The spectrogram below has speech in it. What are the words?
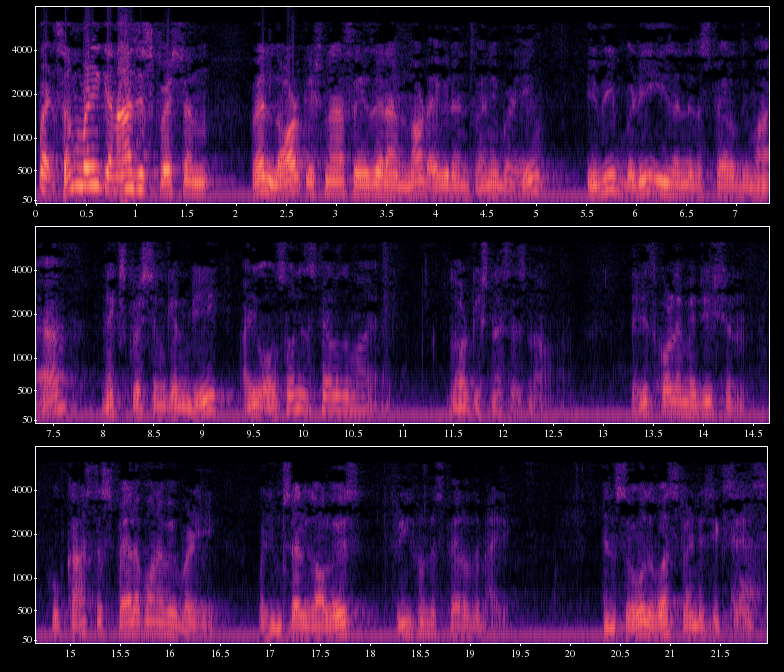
But somebody can ask this question when Lord Krishna says that I am not evident to anybody, everybody is under the spell of the Maya, next question can be, are you also under the spell of the Maya? Lord Krishna says no. That is called a magician who casts a spell upon everybody, but himself is always free from the spell of the magic. And so the verse 26 says,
